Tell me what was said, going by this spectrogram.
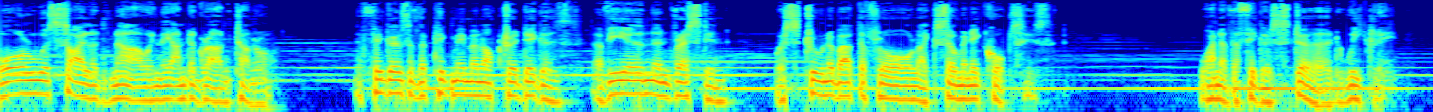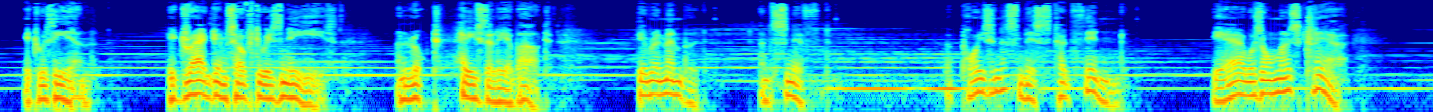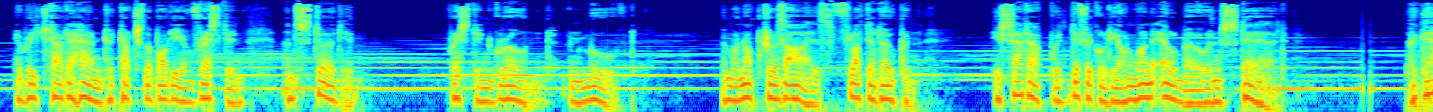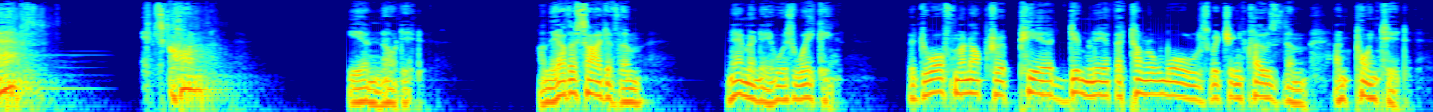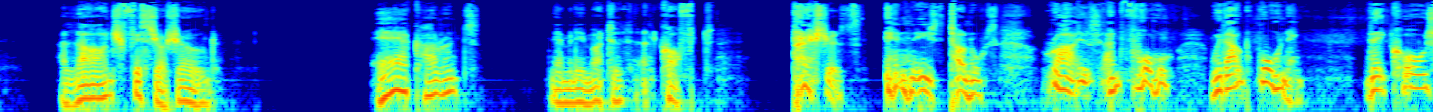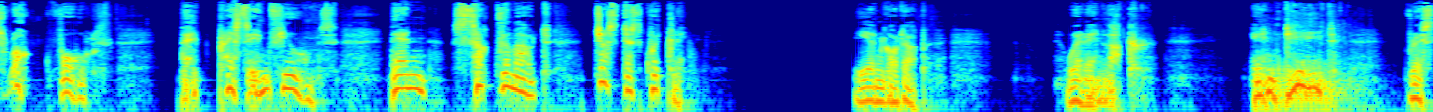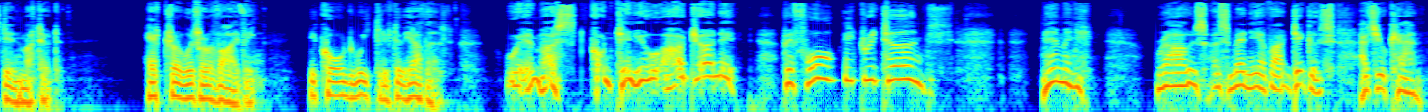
All was silent now in the underground tunnel. The figures of the pygmy Menoptera diggers, of Ian and Vrestin, were strewn about the floor like so many corpses. One of the figures stirred weakly. It was Ian. He dragged himself to his knees and looked hazily about. He remembered and sniffed. The poisonous mist had thinned. The air was almost clear. He reached out a hand to touch the body of Vrestin and stirred him. Vrestin groaned and moved. The Menoptera's eyes fluttered open. He sat up with difficulty on one elbow and stared. Gas? It's gone. Ian nodded. On the other side of them, Nemone was waking. The dwarf Menoptera peered dimly at the tunnel walls which enclosed them and pointed. A large fissure showed. Air currents, Nemone muttered and coughed. Pressures in these tunnels rise and fall without warning. They cause rock falls. They press in fumes, then suck them out just as quickly. Ian got up. We're in luck. Indeed, Vrestin muttered. Hetra was reviving. He called weakly to the others. We must continue our journey before it returns. Nemone, rouse as many of our diggers as you can.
